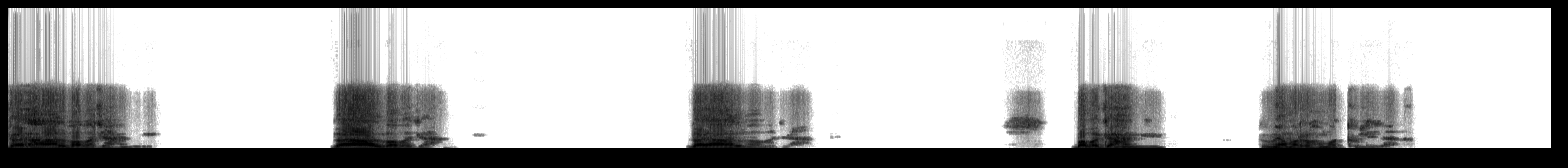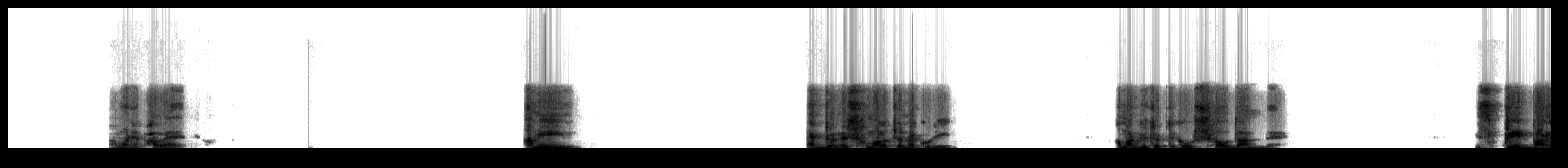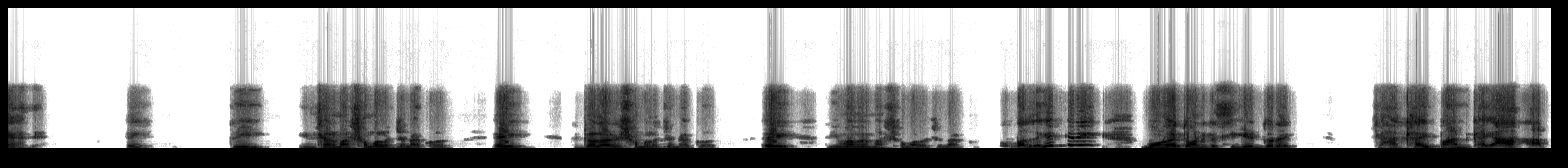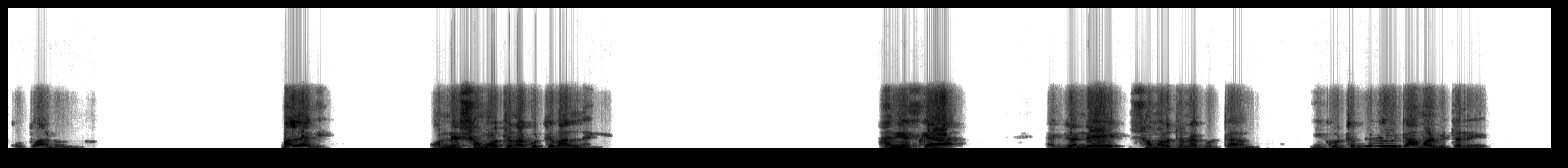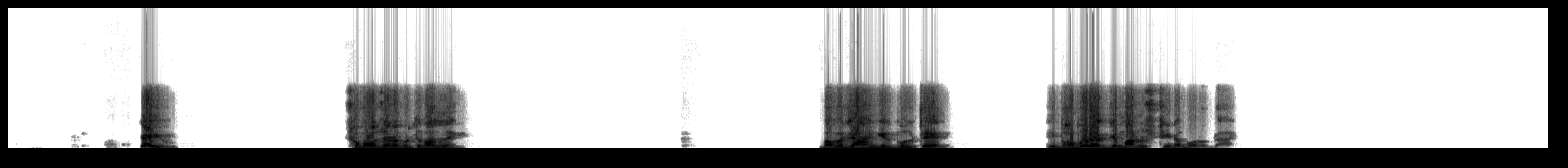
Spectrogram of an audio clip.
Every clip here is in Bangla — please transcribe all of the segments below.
দয়াল বাবা জাহাঙ্গীর। দয়াল বাবা জাহাঙ্গীর। দয়াল বাবা জাহাঙ্গীর। বাবা জাহাঙ্গীর, তুমি আমার রহমত তুলিলা আমারে দিও। আমি একজনের সমালোচনা করি, আমার ভিতর থেকে উৎসাহ দান দেয়। স্পিড বাড়ায় দেয়। এই তুই ইনসালমার সমালোচনা কর, এই ডলারের সমালোচনা কর, এই ইমামের মার সমালোচনা কর। খুব ভালো লাগে মনে হয় তোমার একটা সিগারেট ধরে চা খাই, পান খাই, আহা, কত আনন্দ। ভালো লাগে। অন্যের সমালোচনা করতে ভালো লাগে। আমি আজকে একজনের সমালোচনা করতাম। ই করতাম যদি ওইটা আমার ভিতরে যাই হোক। সমালোচনা করতে লাগে। বাবা জাহাঙ্গীর বলতেন, এই ভবরাজ্যে মানুষটি না বড় দায়?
